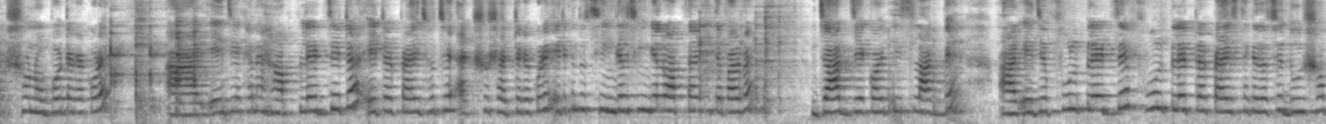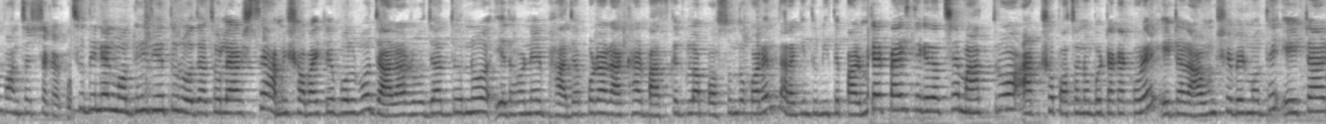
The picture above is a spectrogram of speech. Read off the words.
একশো নব্বই টাকা করে। আর এই যে এখানে হাফ প্লেট যেটা, এটার প্রাইস হচ্ছে একশো ষাট টাকা করে। এটা কিন্তু সিঙ্গেল সিঙ্গেলও আপনারা নিতে পারবেন। যার যে কয় পিস লাগবে। আর এই যে ফুল প্লেট যে ফুল প্লেটটার প্রাইস থেকে যাচ্ছে দুইশো পঞ্চাশ টাকা কিছুদিনের মধ্যেই যেহেতু রোজা চলে আসছে, আমি সবাইকে বলব, যারা রোজার জন্য এ ধরনের ভাজা পোড়া রাখার বাস্কেটগুলো পছন্দ করেন, তারা কিন্তু নিতে পারবেন এটার প্রাইস থেকে যাচ্ছে মাত্র আটশো পঁচানব্বই টাকা করে। এটা রাউন্ড শেপের মধ্যে এইটার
